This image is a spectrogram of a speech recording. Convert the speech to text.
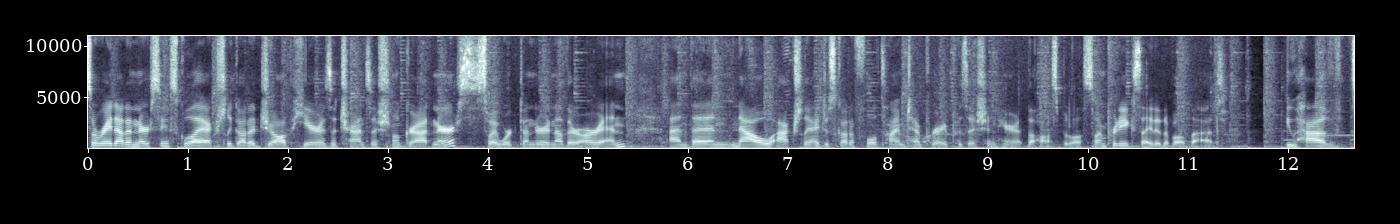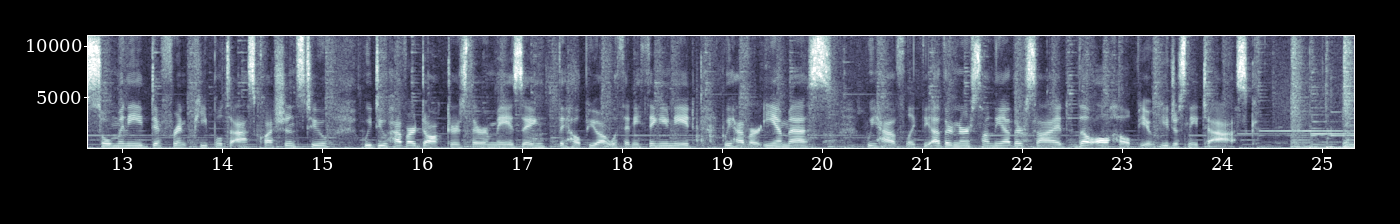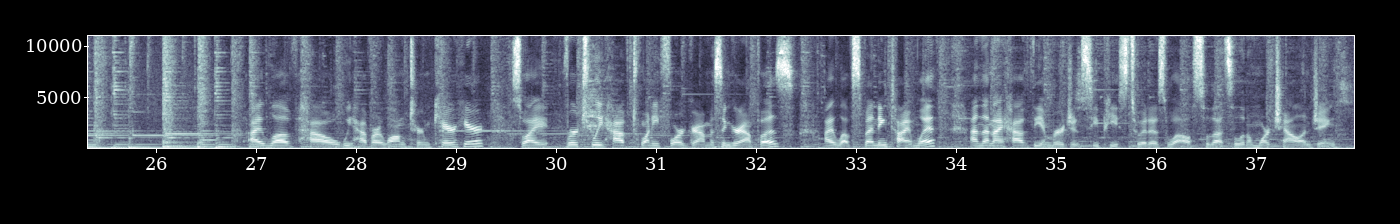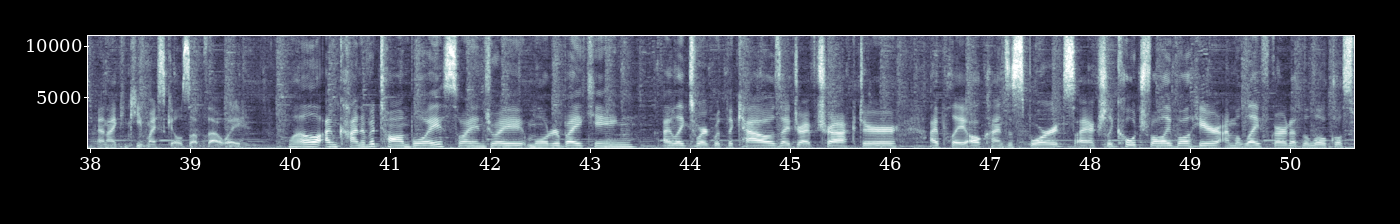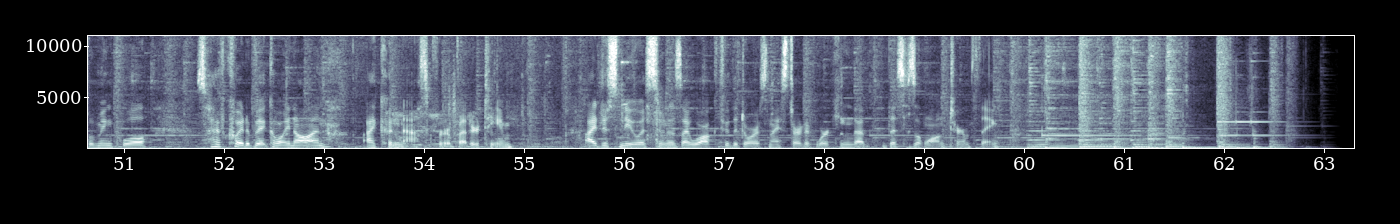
So right out of nursing school, I actually got a job here as a transitional grad nurse. So I worked under another RN. And then now actually I just got a full-time temporary position here at the hospital. So I'm pretty excited about that. You have so many different people to ask questions to. We do have our doctors, they're amazing. They help you out with anything you need. We have our EMS, we have like the other nurse on the other side. They'll all help you, you just need to ask. I love how we have our long-term care here. So I virtually have 24 grandmas and grandpas I love spending time with. And then I have the emergency piece to it as well. So that's a little more challenging and I can keep my skills up that way. Well, I'm kind of a tomboy, so I enjoy motorbiking. I like to work with the cows, I drive tractor, I play all kinds of sports. I actually coach volleyball here. I'm a lifeguard at the local swimming pool, so I have quite a bit going on. I couldn't ask for a better team. I just knew as soon as I walked through the doors and I started working that this is a long-term thing.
